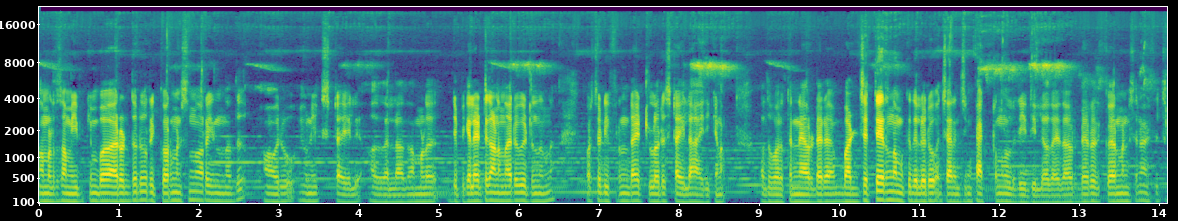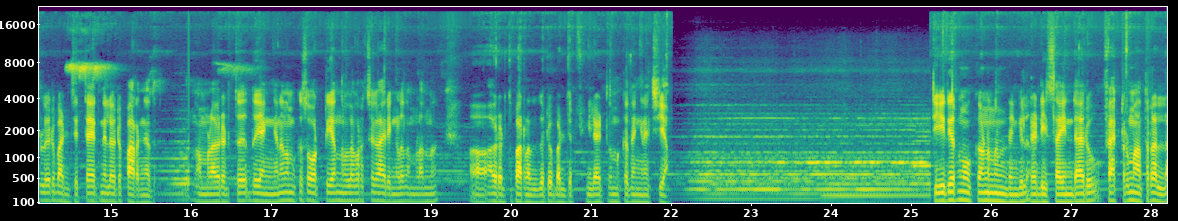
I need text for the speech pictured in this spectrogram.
നമ്മളത് സമീപിക്കുമ്പോൾ അവരുടെ ഒരു റിക്വയർമെന്റ്സ് എന്ന് പറയുന്നത് ഒരു യുണീക്ക് സ്റ്റൈൽ അതല്ലാതെ നമ്മൾ ടിപ്പിക്കലായിട്ട് കാണുന്ന ഒരു വീട്ടിൽ നിന്ന് കുറച്ച് ഡിഫറെന്റ് ആയിട്ടുള്ള ഒരു സ്റ്റൈലായിരിക്കണം അതുപോലെ തന്നെ അവരുടെ ഒരു ബഡ്ജറ്റായിരുന്നു നമുക്കിതിലൊരു ചലഞ്ചിങ് ഫാക്ടർ എന്നുള്ള രീതിയിൽ അതായത് അവരുടെ ഒരു റിക്വയർമെന്റ്സിനനുസരിച്ചുള്ള ഒരു ബഡ്ജറ്റായിരുന്നില്ല അവർ പറഞ്ഞത്. നമ്മൾ അവരുടെ അടുത്ത് ഇത് എങ്ങനെ നമുക്ക് സോർട്ട് ചെയ്യാം എന്നുള്ള കുറച്ച് കാര്യങ്ങൾ നമ്മളന്ന് അവരടുത്ത് പറഞ്ഞത്. ഇതൊരു ബഡ്ജറ്റ് ഫ്രണ്ട്ലി ആയിട്ട് നമുക്കത് എങ്ങനെ ചെയ്യാം. ഇന്റീരിയർ നോക്കുകയാണെന്നുണ്ടെങ്കിൽ ഡിസൈന്റെ ഒരു ഫാക്ടർ മാത്രമല്ല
